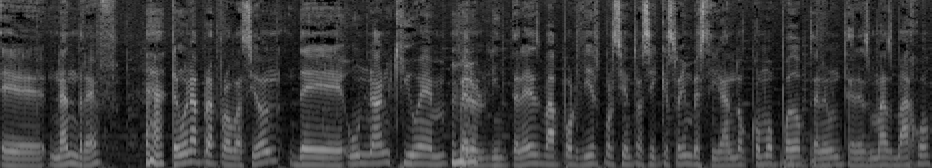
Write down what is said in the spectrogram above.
eh, Nandrev, Ajá. tengo una preaprobación de un non-QM, pero el interés va por 10%, así que estoy investigando cómo puedo obtener un interés más bajo.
